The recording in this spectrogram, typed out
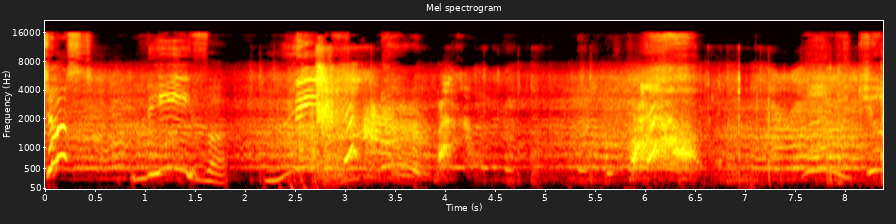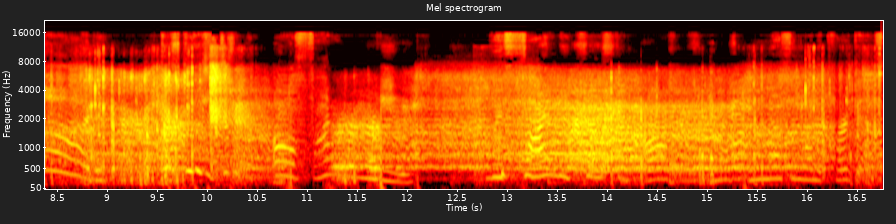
Just leave! Leave! Oh my god! Oh, finally! We finally killed nothing on the carcass.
